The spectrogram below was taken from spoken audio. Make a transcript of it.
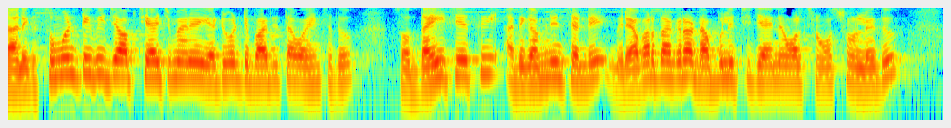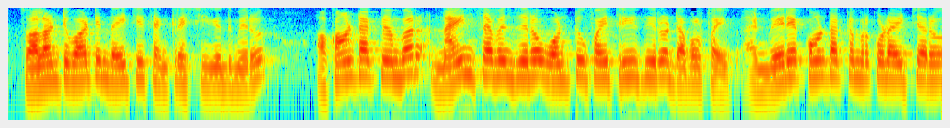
దానికి సుమన్ టీవీ జాబ్ చేయమని ఎటువంటి బాధ్యత వహించదు. సో దయచేసి అది గమనించండి. మీరు ఎవరి దగ్గర డబ్బులు ఇచ్చి జాయిన్ అవ్వాల్సిన అవసరం లేదు. సో అలాంటి వాటిని దయచేసి ఎంకరేజ్ చేయొద్దు మీరు. ఆ contact number nine seven zero one two five three zero double five and వేరే కాంటాక్ట్ నెంబర్ కూడా ఇచ్చారు.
